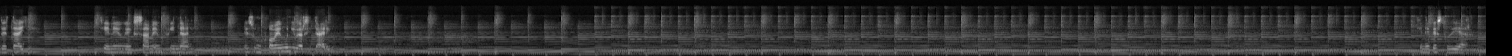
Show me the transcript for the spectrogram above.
Detalle. Tiene un examen final. Es un joven universitario. Tiene que estudiar.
